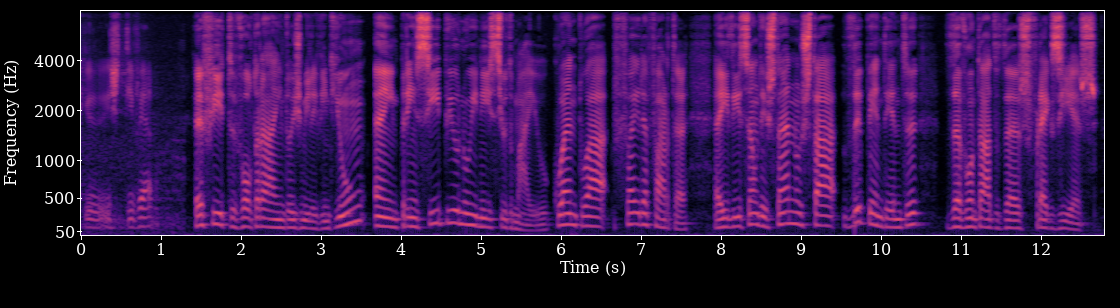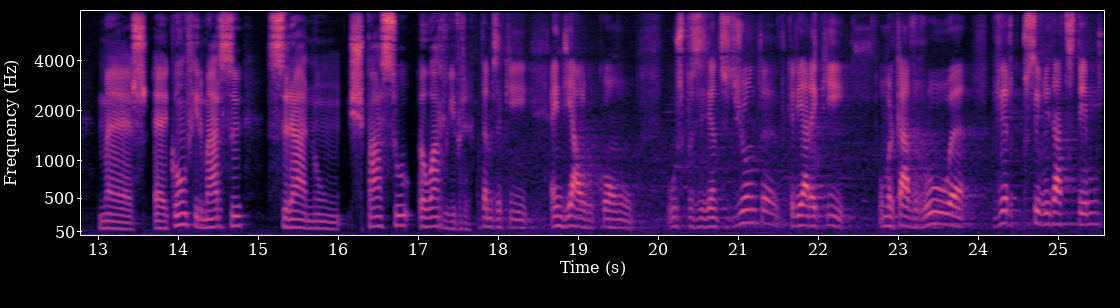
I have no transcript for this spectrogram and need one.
que isto tiver. A FIT voltará em 2021, em princípio no início de maio. Quanto à Feira Farta, a edição deste ano está dependente da vontade das freguesias, mas a confirmar-se será num espaço ao ar livre. Estamos aqui em diálogo com os presidentes de junta, de criar aqui o mercado de rua, ver que possibilidades temos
